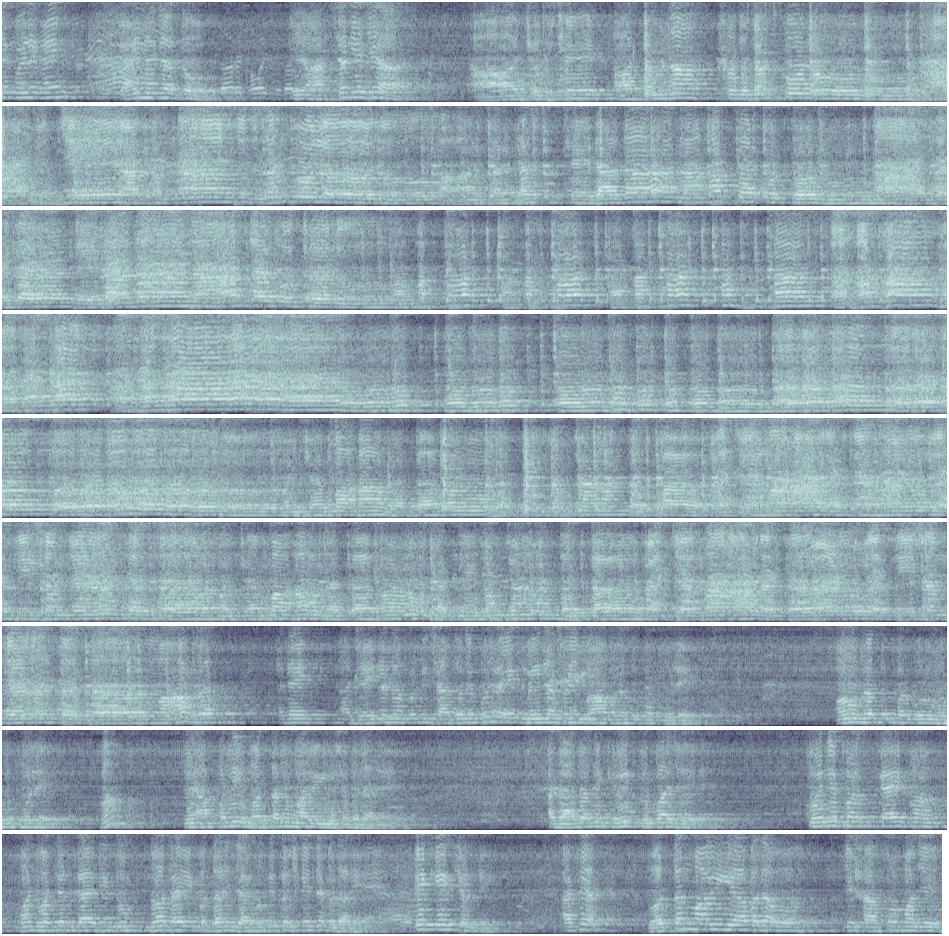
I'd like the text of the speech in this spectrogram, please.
છે કોઈને કઈ કાંઈ નથી લાગતો એ આશ્ચર્ય છે આ આ જુદ છે આત્મના શુદ્ધ સંસ્કૃતોનું આજ છે આત્મના શુભ સંકુલોનું આ સરઘસ છે દાદાના આપતા પુત્રોનું આ સરગસ છે દાદાના આપતા પુત્રોનું પંચમહાવ્રત આ જૈનના કોઈ સાધુને બોલ્યો એક મહિના સુધી મહાવ્રત ઉપર બોલે. અણુવ્રત ઉપર બોલવું બધું બોલે. હા? અને આપણને વર્તનમાં આવી ગયું છે બધાને. આ દાદાની કેવી કૃપા છે. કોઈને પણ ક્યાંય પણ મન વચન કાંઈથી દુઃખ ન થાય એ બધાની જાગૃતિ તો છે જ બધાની. એક એક જણની. એટલે વર્તનમાં આવી ગયા બધા જે શાસ્ત્રોમાં જે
